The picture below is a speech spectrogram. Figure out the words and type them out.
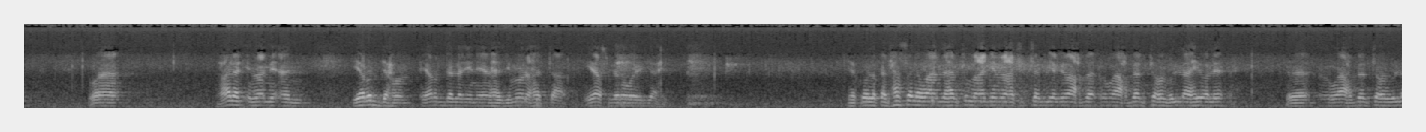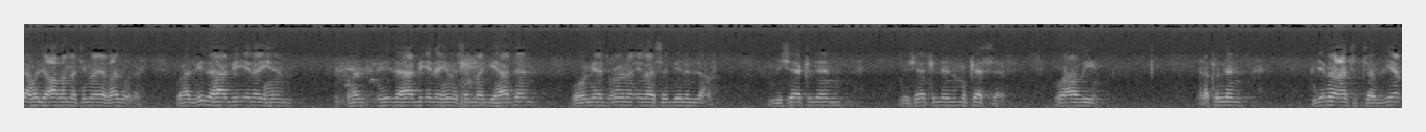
وعلى الإمام أن يردهم يرد الذين ينهزمون حتى يصبروا ويجاهد يقول قد حصل وأن ذهبت مع جماعة التبليغ وأحببتهم في الله ول... وأحببتهم في الله لعظمة ما يفعلونه. وهل في ذهابي إليهم وهل في ذهابي إليهم يسمى جهادا وهم يدعون إلى سبيل الله بشكل بشكل مكثف وعظيم. كل جماعة التبليغ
